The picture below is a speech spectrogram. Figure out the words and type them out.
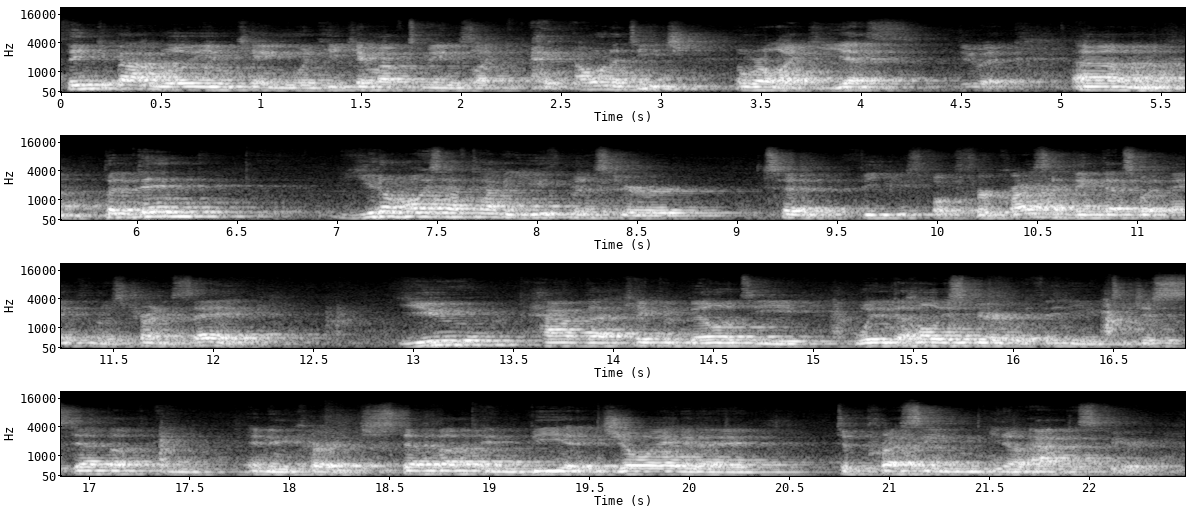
think about William King when he came up to me and was like, hey, I want to teach. And we're like, yes, do it. Um, but then you don't always have to have a youth minister to be useful for Christ. I think that's what Nathan was trying to say. You have that capability with the Holy Spirit within you to just step up and, and encourage, step up and be a joy in a depressing you know, atmosphere.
